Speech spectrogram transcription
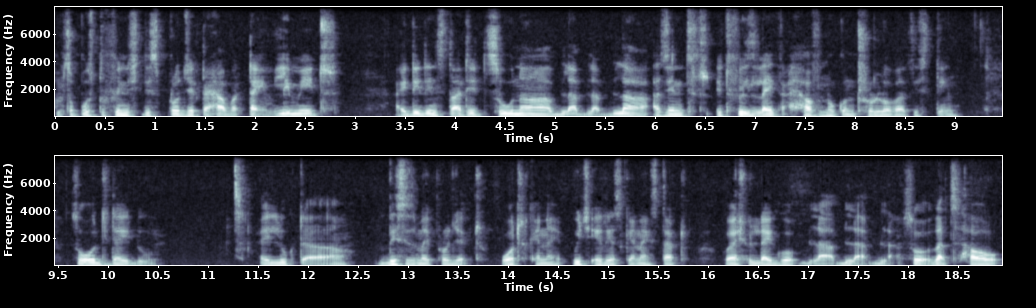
i'm supposed to finish this project i have a time limit i didn't start it sooner blah blah blah. As in it, feels like i have no control over this thing. So what did i do? I looked uh this is my project. What can i which areas can i start? Where should i go? Blah blah blah. So that's how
